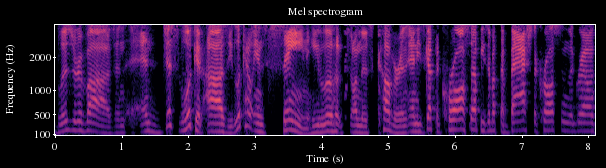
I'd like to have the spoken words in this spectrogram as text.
Blizzard of Ozz and and just look at ozzy. Look how insane he looks on this cover and, and he's got the cross up. He's about to bash the cross in the ground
